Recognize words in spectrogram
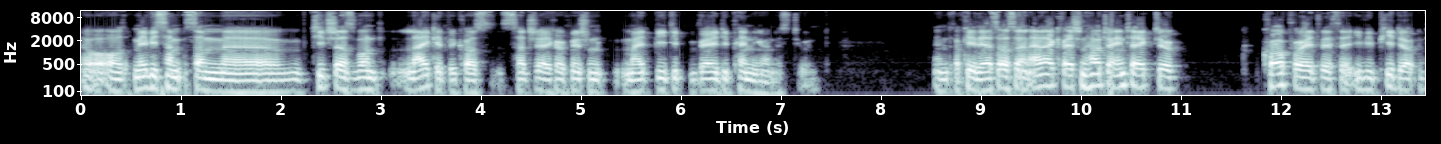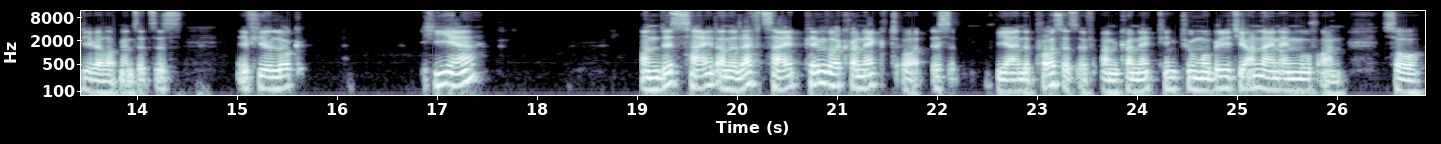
or maybe some some uh, teachers won't like it because such a recognition might be de very depending on the student. And okay, there's also another question: how to interact or cooperate with the EVP de developments. It is if you look here on this side, on the left side, PIM will connect or is we are in the process of on connecting to Mobility Online and MoveON. So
